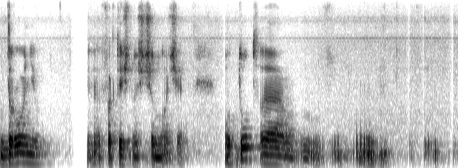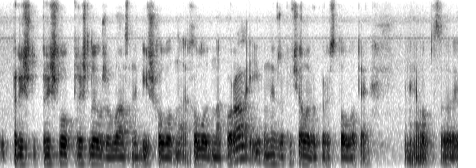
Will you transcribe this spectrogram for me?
дронів фактично щоночі. От тут е, прийшло, прийшли вже власне більш холодна, холодна пора, і вони вже почали використовувати е, от е,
